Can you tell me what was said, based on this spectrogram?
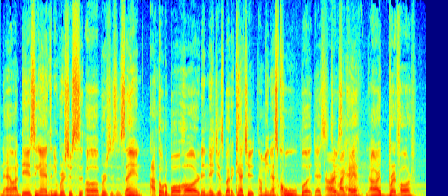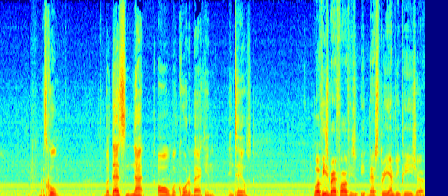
Now, I did see Anthony Richardson, uh, Richardson saying, "I throw the ball hard, and they just better catch it." I mean, that's cool, but that's All right, just Mike half. All right, Brett Favre, that's cool, but that's not all what quarterbacking entails. Well, if he's Brett Favre, he's, he, that's three MVPs, yo.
